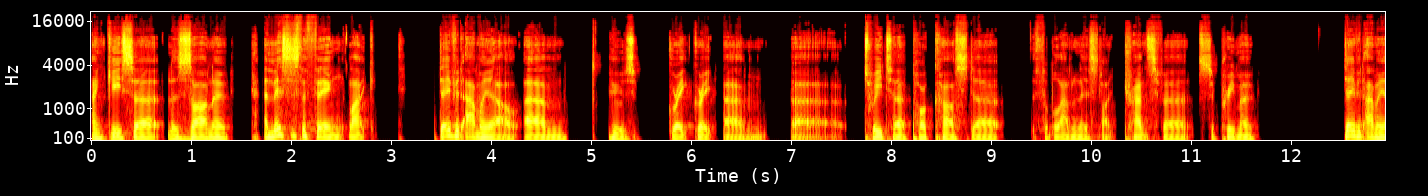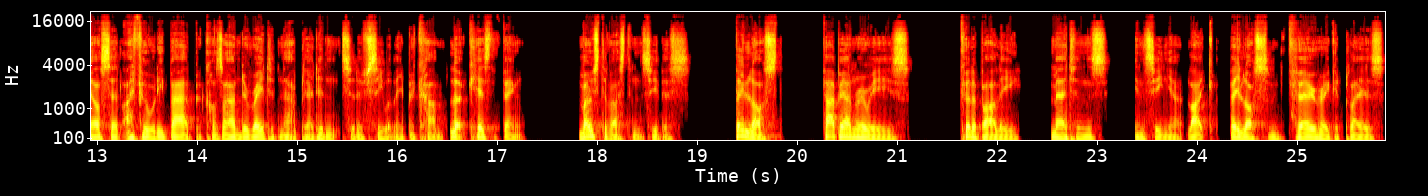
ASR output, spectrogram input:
and Gisa Lozano. And this is the thing, like David Amoyal, um, who's great, great um, uh, tweeter, podcaster, football analyst, like transfer supremo. David Amoyal said, "I feel really bad because I underrated Napoli. I didn't sort of see what they become." Look, here's the thing: most of us didn't see this. They lost Fabian Ruiz, Koulibaly, Mertens, Insigne. Like they lost some very, very good players.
